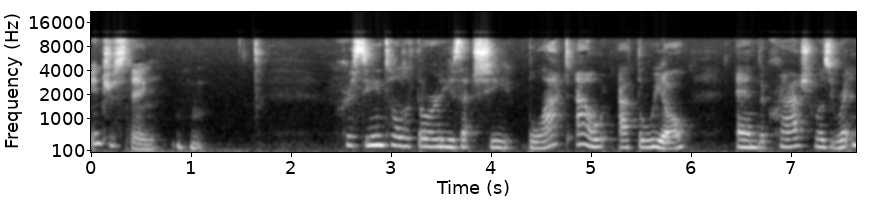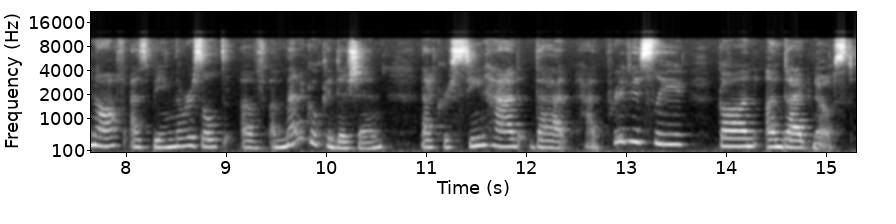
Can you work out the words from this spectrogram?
Interesting. Christine told authorities that she blacked out at the wheel, and the crash was written off as being the result of a medical condition that Christine had that had previously gone undiagnosed.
